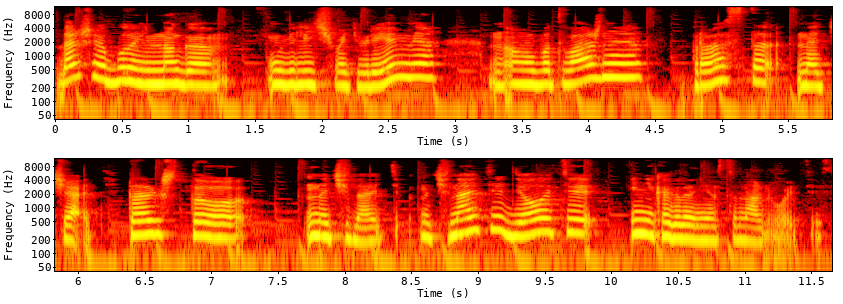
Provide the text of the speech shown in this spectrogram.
дальше я буду немного увеличивать время, но вот важное просто начать. Так что начинайте. Начинайте, делайте и никогда не останавливайтесь.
